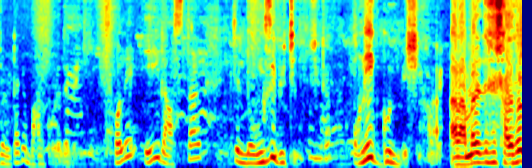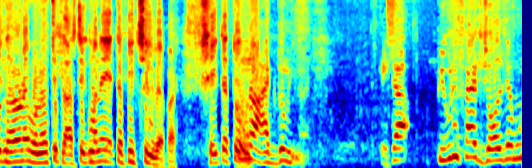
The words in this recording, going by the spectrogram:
জলটাকে বার করে দেবে। ফলে এই রাস্তার যে লংজিভিটি সেটা অনেক গুণ বেশি হবে। আর আমাদের দেশের সাধারণ ধারণায় মনে হচ্ছে প্লাস্টিক মানে একটা পিচ্ছিল ব্যাপার। সেইটা তো না একদমই নয়। এটা পিউরিফায়ার জল যেমন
